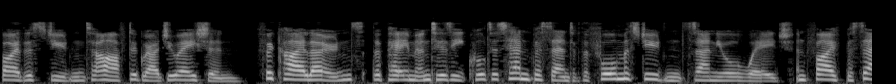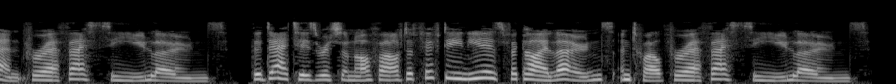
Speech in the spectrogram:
by the student after graduation. For CAE loans, the payment is equal to 10% of the former student's annual wage, and 5% for FSCU loans. The debt is written off after 15 years for CAE loans, and 12 for FSCU loans.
